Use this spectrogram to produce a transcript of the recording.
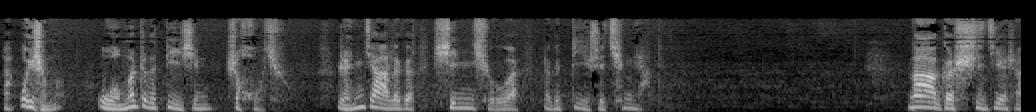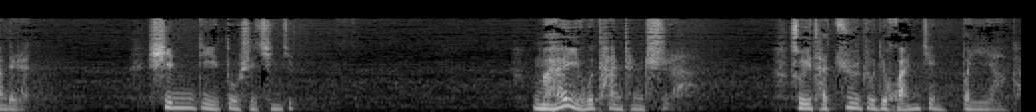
啊？为什么我们这个地心是火球，人家那个星球啊，那个地是清凉？那个世界上的人心地都是清净，没有贪嗔痴啊，所以他居住的环境不一样啊。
